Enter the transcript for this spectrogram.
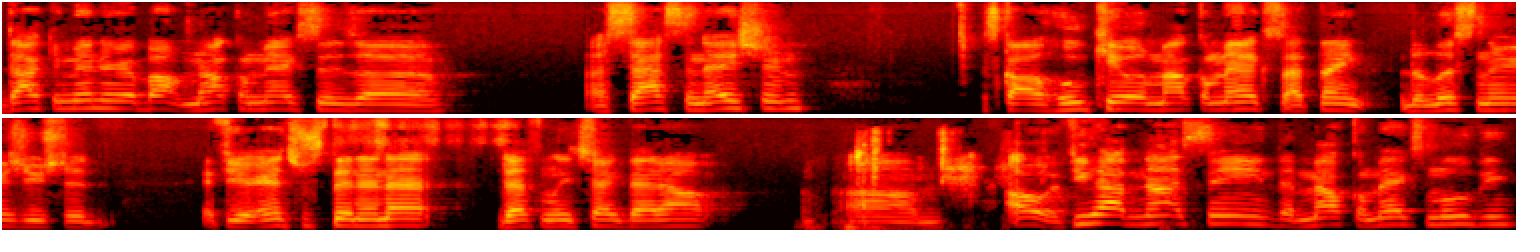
documentary about Malcolm X's uh assassination. It's called Who Killed Malcolm X. I think the listeners, you should, if you're interested in that, definitely check that out. Um, oh, if you have not seen the Malcolm X movie,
